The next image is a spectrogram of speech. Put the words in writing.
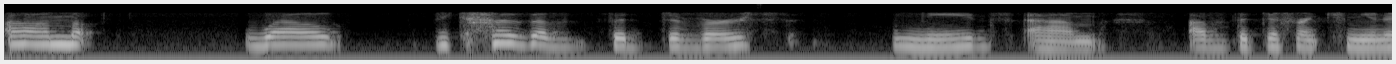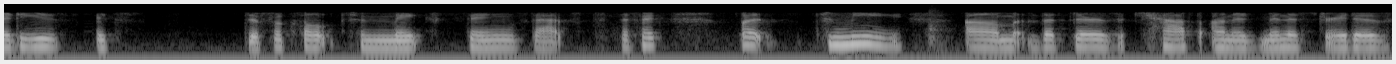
Um, well, because of the diverse needs um, of the different communities, it's difficult to make things that specific. But to me, um, that there's a cap on administrative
